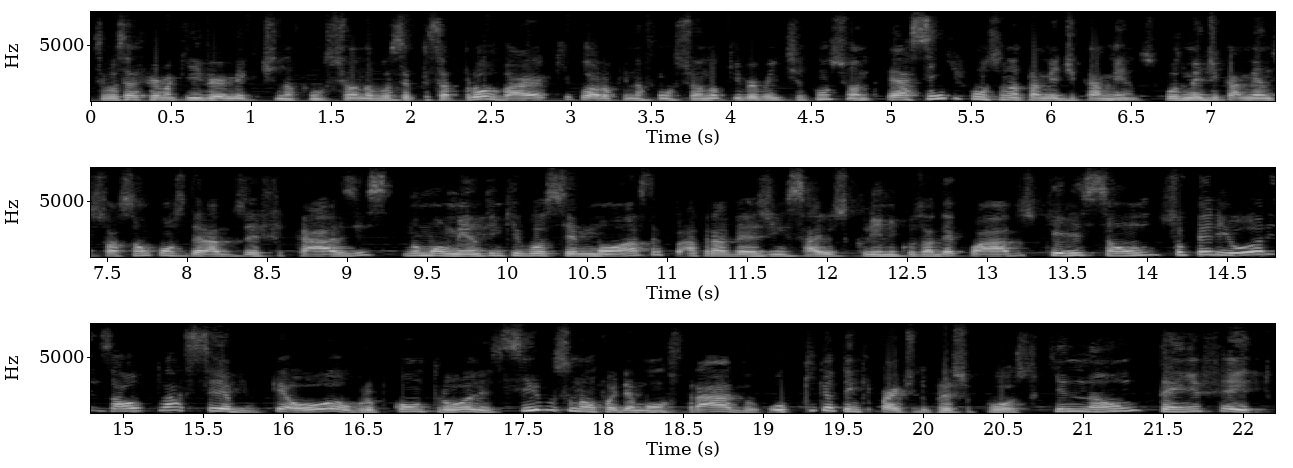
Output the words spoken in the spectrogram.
se você afirma que ivermectina funciona, você precisa provar que cloroquina funciona ou que ivermectina funciona. É assim que funciona para medicamentos. Os medicamentos só são considerados eficazes no momento em que você mostra, através de ensaios clínicos adequados, que eles são superiores ao placebo, que é ou ao grupo controle. Se isso não foi demonstrado, o que, que eu tenho que partir do pressuposto? Que não tem efeito.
